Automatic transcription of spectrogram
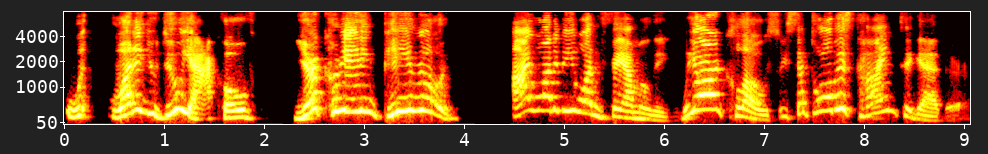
what did you do, Yaakov? You're creating Pirud. I want to be one family. We are close. We spent all this time together.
